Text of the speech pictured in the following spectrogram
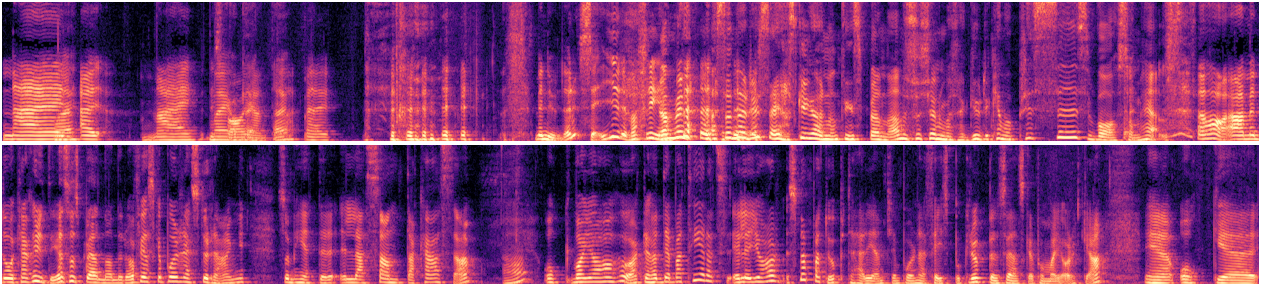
Nej, Nej. nej, nej, det Nej, ska okej. jag inte. Nej. men nu när du säger det, varför inte? Ja, men, alltså, när du säger att jag ska göra någonting spännande så känner man så här, gud det kan vara precis vad som helst. Jaha, ja, men då kanske det inte är så spännande då, för jag ska på en restaurang som heter La Santa Casa. Ja. Och vad jag har hört, det har debatterats, eller jag har snappat upp det här egentligen på den här Facebookgruppen Svenskar på Mallorca. Eh, och eh,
